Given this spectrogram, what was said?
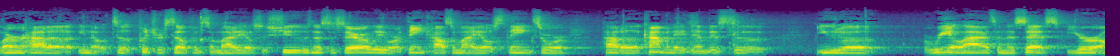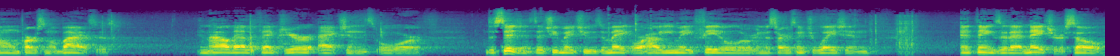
learn how to you know to put yourself in somebody else's shoes necessarily, or think how somebody else thinks, or how to accommodate them. Is to you to realize and assess your own personal biases and how that affects your actions or decisions that you may choose to make or how you may feel or in a certain situation and things of that nature. So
